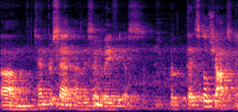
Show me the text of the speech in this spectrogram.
Um, 10%, as I said, of atheists. But that still shocks me.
